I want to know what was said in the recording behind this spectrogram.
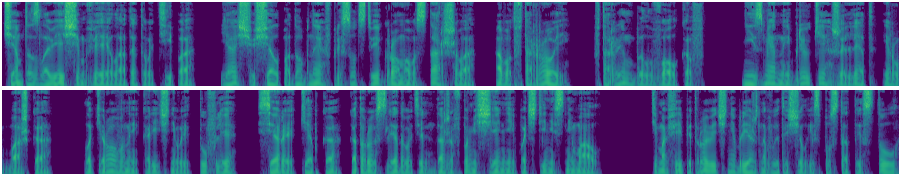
Чем-то зловещим веяло от этого типа. Я ощущал подобное в присутствии Громова-старшего, а вот второй, вторым был Волков. Неизменные брюки, жилет и рубашка, лакированные коричневые туфли, серая кепка, которую следователь даже в помещении почти не снимал. Тимофей Петрович небрежно вытащил из пустоты стул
